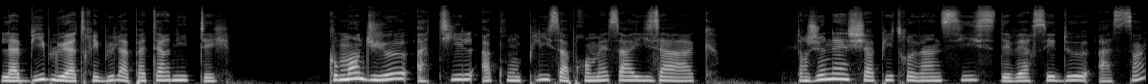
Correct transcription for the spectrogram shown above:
la Bible lui attribue la paternité. Comment Dieu a-t-il accompli sa promesse à Isaac? Dans Genèse chapitre 26 des versets 2 à 5,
